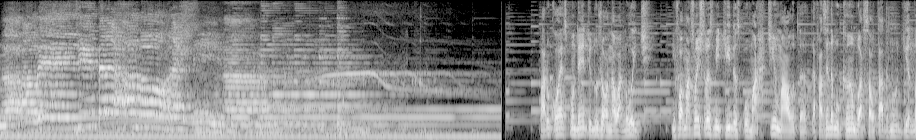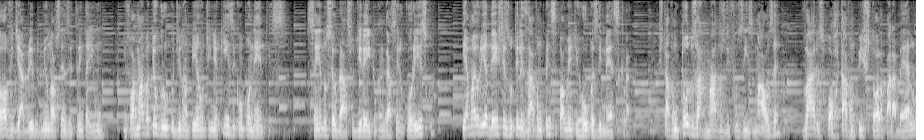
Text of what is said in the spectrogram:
na valente terra nordestina. Para o correspondente do jornal à noite, informações transmitidas por Martinho Malta, da Fazenda Mucambo, assaltada no dia 9 de abril de 1931, informava que o grupo de Lampião tinha 15 componentes, sendo seu braço direito o cangaceiro Corisco, e a maioria destes utilizavam principalmente roupas de mescla. Estavam todos armados de fuzis Mauser, vários portavam pistola parabelo,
